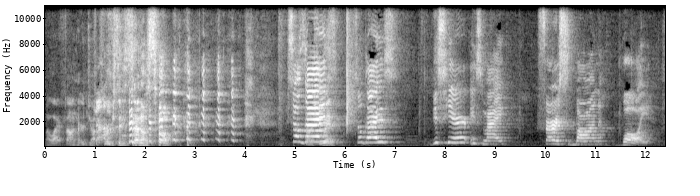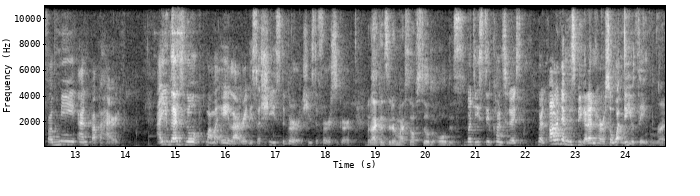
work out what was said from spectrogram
my wife found her job Job. first and settled. So So guys, win. so guys, this here is my firstborn boy for me and Papa Harry. And you guys know Mama Ayla already, so she's the girl. She's the first girl. But I consider myself still the oldest. But he still considers well, all of them is bigger than her, so what do you think? Right.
